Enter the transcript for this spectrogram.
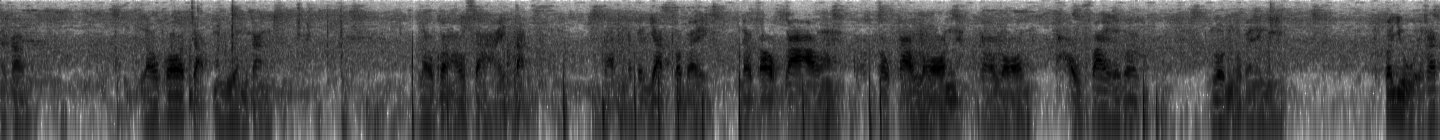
นะครับ เราก็จับมารวมกัน เราก็เอาสายตัด ตัดแล้วก็ยัดเข้าไป แล้วก็เอากาวฮะเอากาวร้อนเนี่ยกาวร้อน เผาไฟแล้วก็ลนเข้าไปในนี้ ก็อยู่แหละครับ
